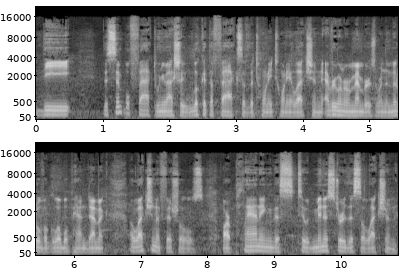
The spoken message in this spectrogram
the the simple fact, when you actually look at the facts of the 2020 election, everyone remembers we're in the middle of a global pandemic. Election officials are planning this to administer this election.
